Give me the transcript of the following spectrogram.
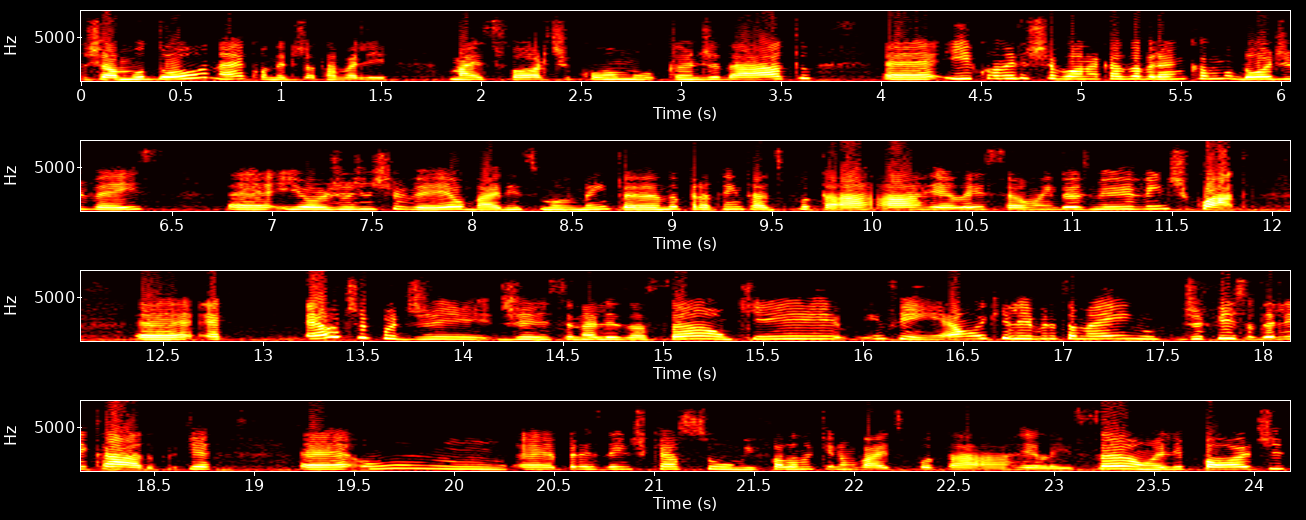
já mudou, né, quando ele já estava ali mais forte como candidato, é, e quando ele chegou na Casa Branca, mudou de vez. É, e hoje a gente vê o Biden se movimentando para tentar disputar a reeleição em 2024. É, é é o tipo de, de sinalização que, enfim, é um equilíbrio também difícil, delicado, porque é, um é, presidente que assume falando que não vai disputar a reeleição, ele pode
